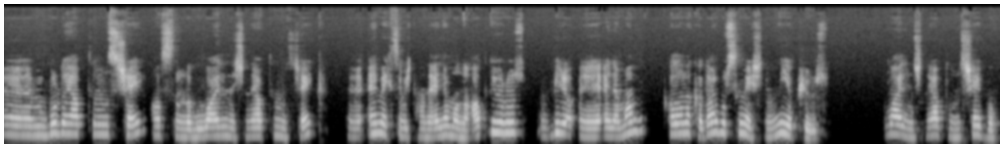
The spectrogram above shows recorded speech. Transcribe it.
E, burada yaptığımız şey aslında bu while'ın içinde yaptığımız şey e, m bir tane elemanı atlıyoruz. Bir e, eleman kalana kadar bu silme işlemini yapıyoruz. While'ın içinde yaptığımız şey bu.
